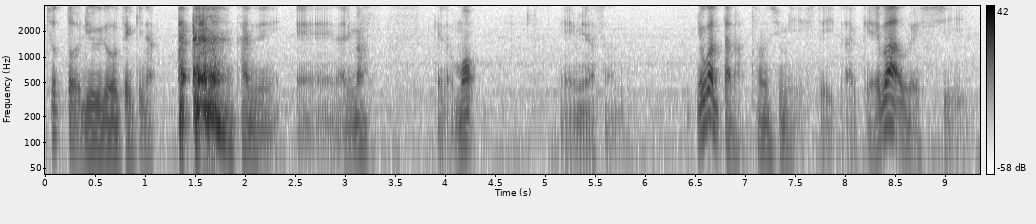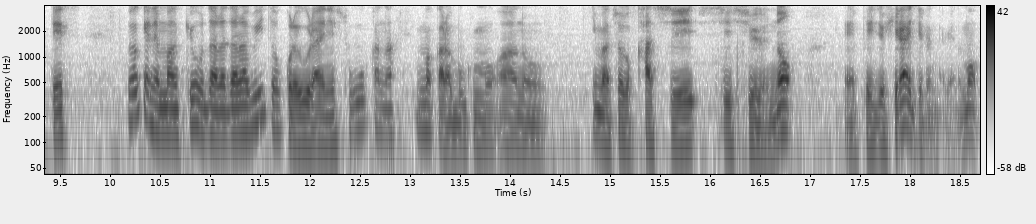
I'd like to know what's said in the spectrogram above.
ちょっと流動的な 感じに、えー、なりますけども、えー、皆さんよかったら楽しみにしていただければ嬉しいです。というわけでまあ今日だらだらびーとこれぐらいにしとこうかな。今から僕もあの今ちょうど歌詞詩集の、え、ページを開いてるんだけども、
